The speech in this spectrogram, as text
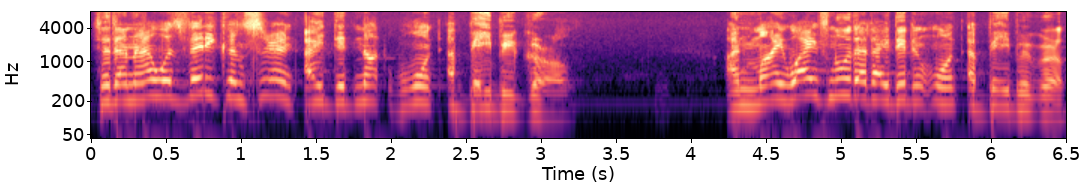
said, and I was very concerned. I did not want a baby girl. And my wife knew that I didn't want a baby girl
